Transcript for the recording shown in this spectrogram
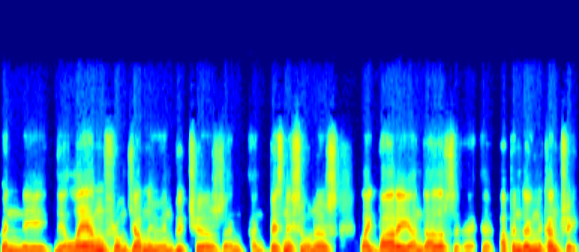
when they, they learn from journeyman butchers and, and business owners like Barry and others uh, uh, up and down the country,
